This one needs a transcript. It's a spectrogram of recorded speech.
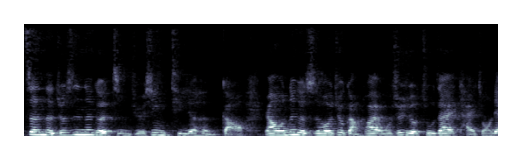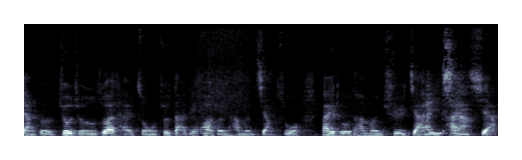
真的就是那个警觉性提的很高。然后那个时候就赶快，我舅舅住在台中，两个舅舅都住在台中，就打电话跟他们讲说，拜托他们去家里看一下。看一下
